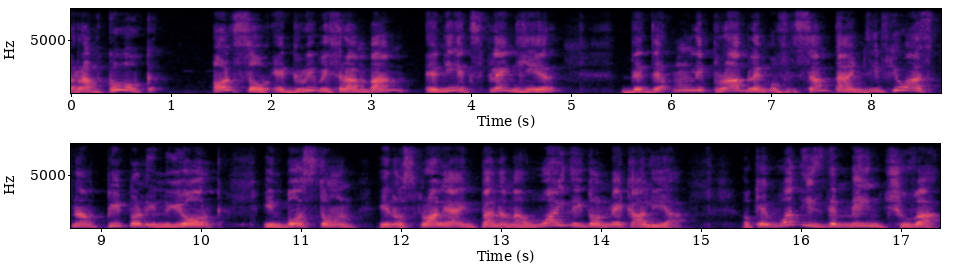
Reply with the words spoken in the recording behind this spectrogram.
Rav Kook also agree with Rambam, and he explained here that the only problem of sometimes, if you ask now people in New York, in Boston, in Australia, in Panama, why they don't make aliyah? Okay, what is the main tshuva?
